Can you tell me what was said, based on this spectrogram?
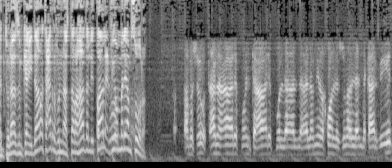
أنتوا لازم كإدارة تعرفوا الناس. ترى هذا اللي طالع في يوم من الأيام صورة. أبو سعود أنا عارف وأنت عارف ولا الأمير إخوان الزملاء اللي عندك عارفين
